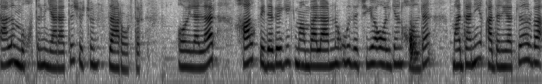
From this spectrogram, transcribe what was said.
ta'lim muhitini yaratish uchun zarurdir. Oilalar xalq pedagogik manbalarini o'z ichiga olgan holda madaniy qadriyatlar va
